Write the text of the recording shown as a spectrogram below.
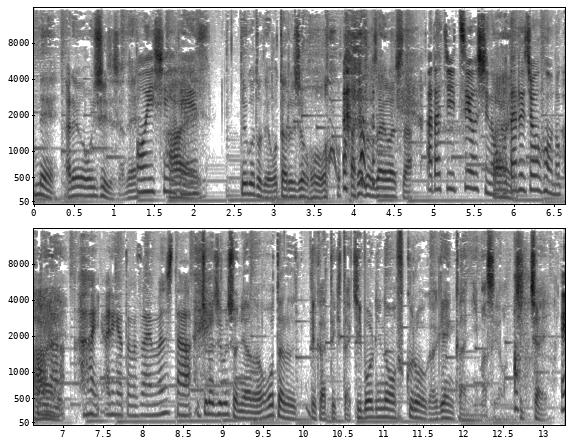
ねえ。あれ美味しいですよね。美味しいです、はいということで小樽情報 ありがとうございました。足立剛の小樽情報のコーナー、はい。ありがとうございました。うちの事務所にあの小樽で買ってきた木彫りのフクロウが玄関にいますよ。ちっちゃい。え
